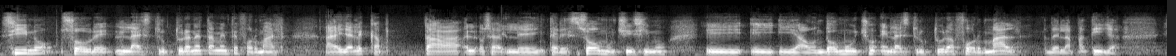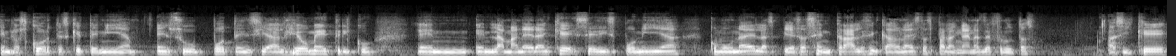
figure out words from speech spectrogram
sino sobre la estructura netamente formal. A ella le captaba, o sea, le interesó muchísimo y, y ahondó mucho en la estructura formal de la patilla, en los cortes que tenía, en su potencial geométrico, en, en, la manera en que se disponía como una de las piezas centrales en cada una de estas palanganas de frutas. Así que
